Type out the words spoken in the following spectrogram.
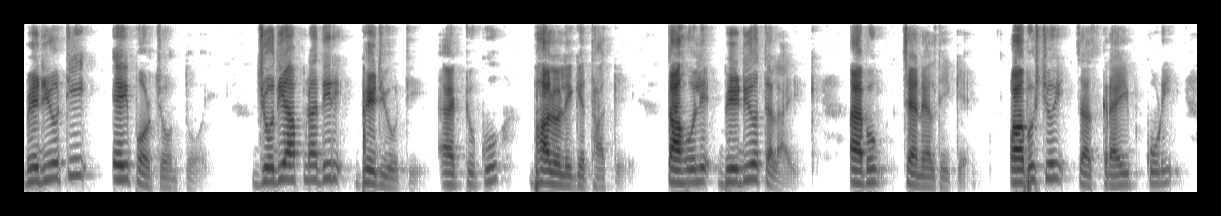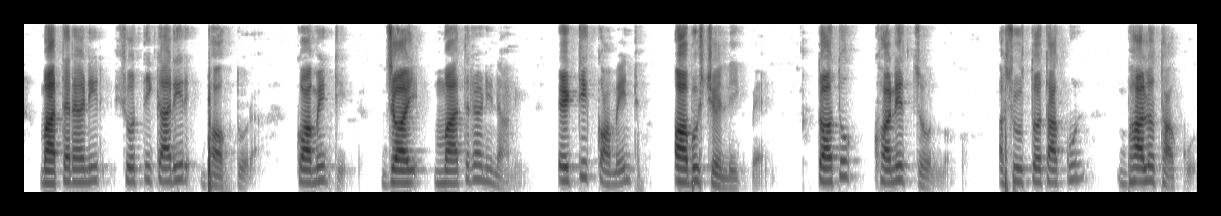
ভিডিওটি এই পর্যন্তই। যদি আপনাদের ভিডিওটি একটুকু ভালো লেগে থাকে, তাহলে ভিডিওতে লাইক এবং চ্যানেলটিকে অবশ্যই সাবস্ক্রাইব করি মাতারানীর সত্যিকারের ভক্তরা কমেন্টে জয় মাতারানী নামে একটি কমেন্ট অবশ্যই লিখবেন। ততক্ষণের জন্য সুস্থ থাকুন ভালো থাকুন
